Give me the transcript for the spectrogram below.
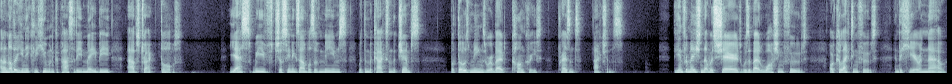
And another uniquely human capacity may be abstract thought. Yes, we've just seen examples of memes with the macaques and the chimps, but those memes were about concrete, present actions. The information that was shared was about washing food or collecting food in the here and now.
